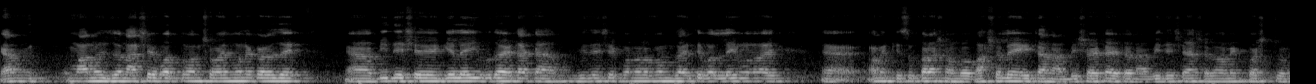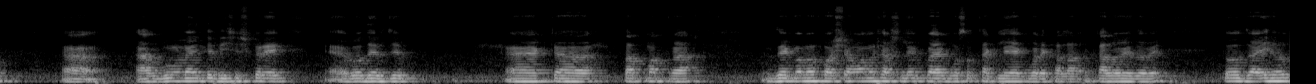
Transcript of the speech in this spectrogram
কারণ মানুষজন আসে, বর্তমান সবাই মনে করে যে বিদেশে গেলেই বোধহয় টাকা, বিদেশে কোনো রকম যাইতে পারলেই মনে হয় অনেক কিছু করা সম্ভব। আসলে এটা না, বিষয়টা এটা না। বিদেশে আসলে অনেক কষ্ট। আর ব্রুনাইতে বিশেষ করে রোদের যে একটা তাপমাত্রা যে কোনো ফর্সা মানুষ আসলে কয়েক বছর থাকলে একবারে কালো কালো হয়ে যাবে। তো যাই হোক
